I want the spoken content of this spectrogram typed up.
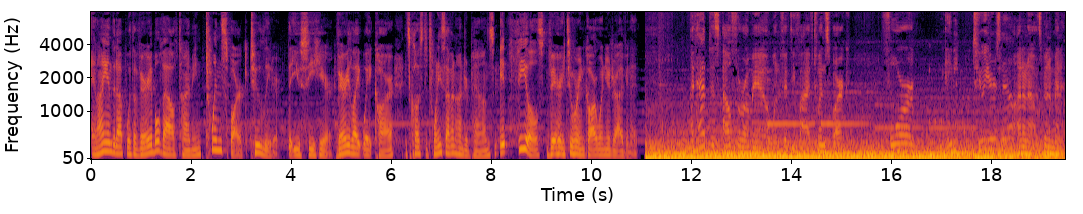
and I ended up with a variable valve timing twin spark 2 liter that you see here. Very lightweight car. It's close to 2,700 pounds. It feels very touring car when you're driving it. I've had this Alfa Romeo 155 twin spark for maybe two years now. I don't know. It's been a minute.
